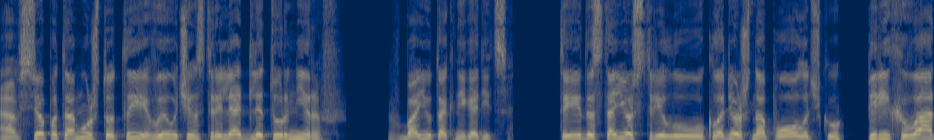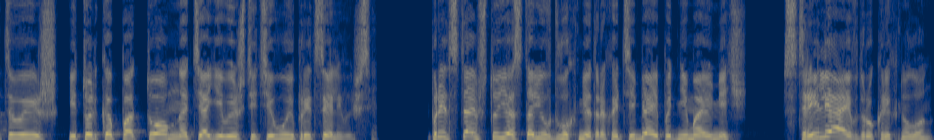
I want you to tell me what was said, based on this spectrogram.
А все потому, что ты выучен стрелять для турниров. В бою так не годится. Ты достаешь стрелу, кладешь на полочку, перехватываешь и только потом натягиваешь тетиву и прицеливаешься. Представь, что я стою в двух метрах от тебя и поднимаю меч. «Стреляй!» — вдруг крикнул он.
